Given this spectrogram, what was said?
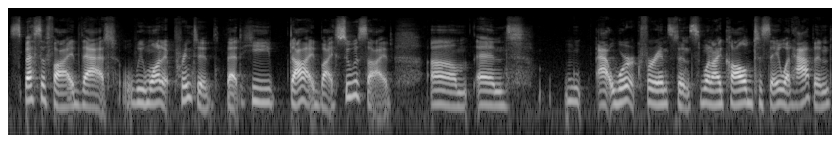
specified that we want it printed that he died by suicide. Um, and at work, for instance, when I called to say what happened,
